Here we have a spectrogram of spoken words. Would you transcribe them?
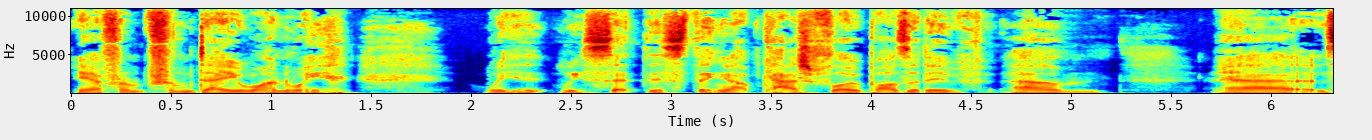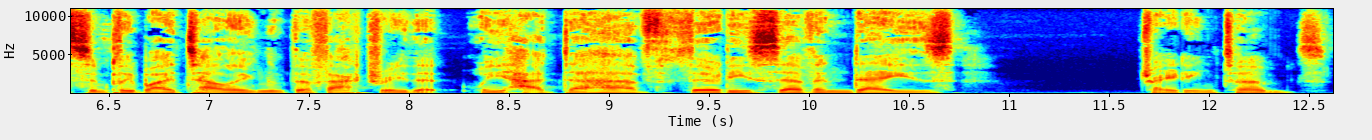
yeah, from, from day one, we, we, we set this thing up cash flow positive, um, uh, simply by telling the factory that we had to have 37 days trading terms.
